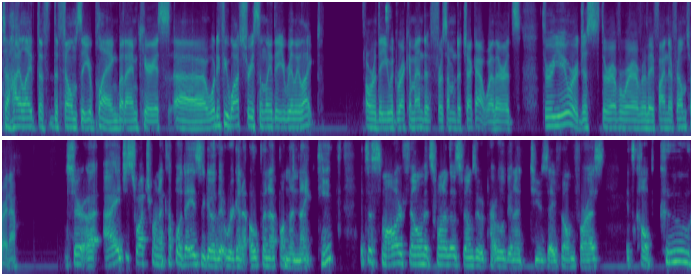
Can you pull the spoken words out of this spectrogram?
to highlight the the films that you're playing. But I am curious, uh, what have you watched recently that you really liked, or that you would recommend it for someone to check out, whether it's through you or just through wherever they find their films right now? Sure. Uh, I just watched one a couple of days ago that we're going to open up on the 19th. It's a smaller film. It's one of those films that would probably be a Tuesday film for us. It's called Coup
